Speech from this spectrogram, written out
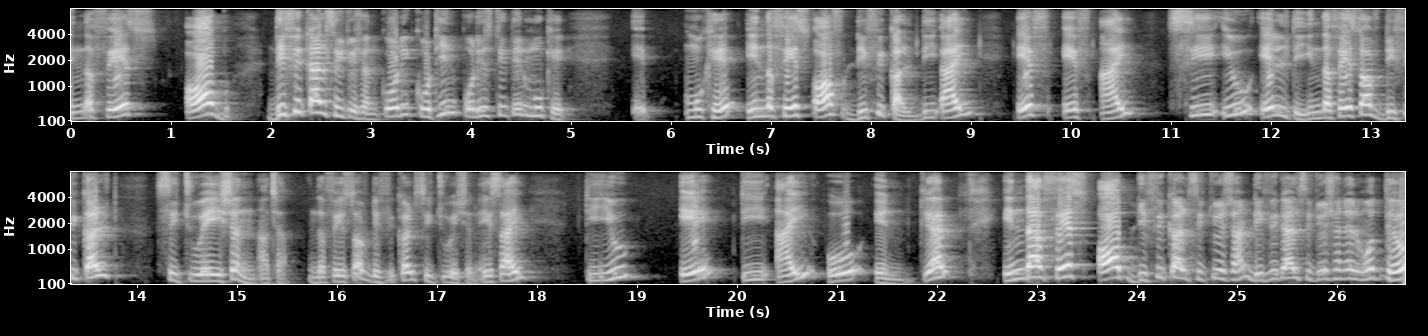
in the face of difficult situation কঠিন পরিস্থিতির মুখে মুখে in the face of difficult D I F F I C U L T in the face of difficult situation আচ্ছা in the face of difficult situation S I T U A T I O N clear in the face of difficult situation difficult সিচুয়েশনের মধ্যেও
